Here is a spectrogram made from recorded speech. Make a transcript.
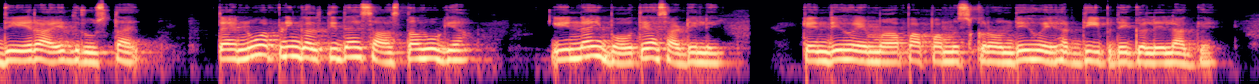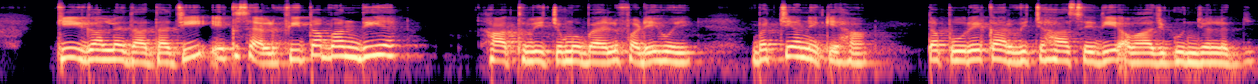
ਦੇਰ ਆਏ, ਦਰੁਸਤ ਆਏ। ਤੈਨੂੰ ਆਪਣੀ ਗਲਤੀ ਦਾ ਅਹਿਸਾਸ ਤਾਂ ਹੋ ਗਿਆ। ਇੰਨਾ ਹੀ ਬਹੁਤ ਹੈ ਸਾਡੇ ਲਈ। ਕਹਿੰਦੇ ਹੋਏ ਮਾਂ ਪਾਪਾ ਮੁਸਕਰਾਉਂਦੇ ਹੋਏ ਹਰਦੀਪ ਦੇ ਗਲੇ ਲੱਗ ਗਏ। ਕੀ ਗੱਲ ਹੈ ਦਾਦਾ ਜੀ? ਇੱਕ ਸੈਲਫੀ ਤਾਂ ਬਣਦੀ ਹੈ। ਹੱਥ ਵਿੱਚ ਮੋਬਾਈਲ ਫੜੇ ਹੋਏ ਬੱਚਿਆਂ ਨੇ ਕਿਹਾ ਤਾਂ ਪੂਰੇ ਘਰ ਵਿੱਚ ਹਾਸੇ ਦੀ ਆਵਾਜ਼ ਗੂੰਜਣ ਲੱਗੀ।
